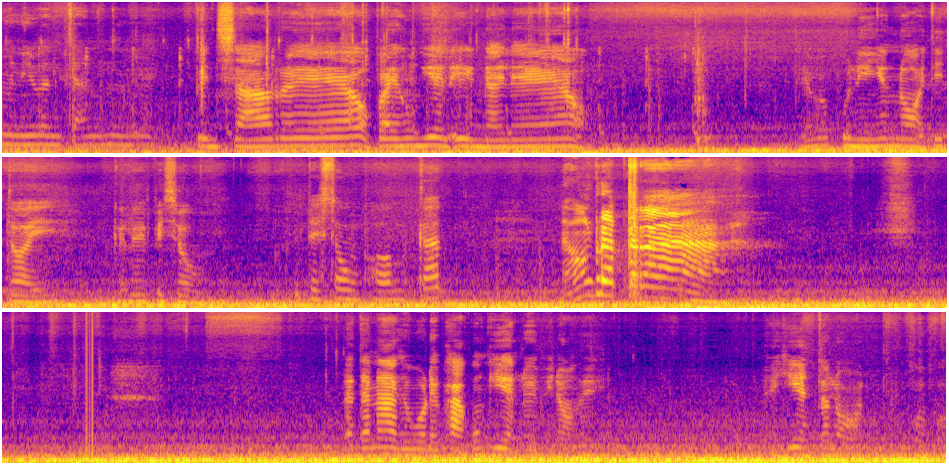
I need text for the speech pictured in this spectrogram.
มันนี้วันจันทร์เป็นสาวแล้วไปห้องเรียนเองได้แล้วแต่ว่าผู้นี้ยังน้อยติต่อยก็เลยไปส่งได้ส่งพร้อมกับน้องรัตนารัตนาจะว่าได้พาห้องเรียนเลยพี่น้องเลย ให้เรียนตลอดโอ้โอ้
